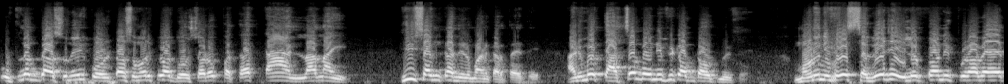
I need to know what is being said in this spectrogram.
उपलब्ध असूनही कोर्टासमोर किंवा दोषारोप पत्रात का आणला नाही ही शंका निर्माण करता येते. आणि मग त्याचं बेनिफिट ऑफ डाऊट मिळतो. म्हणून हे सगळे जे इलेक्ट्रॉनिक पुरावे आहेत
